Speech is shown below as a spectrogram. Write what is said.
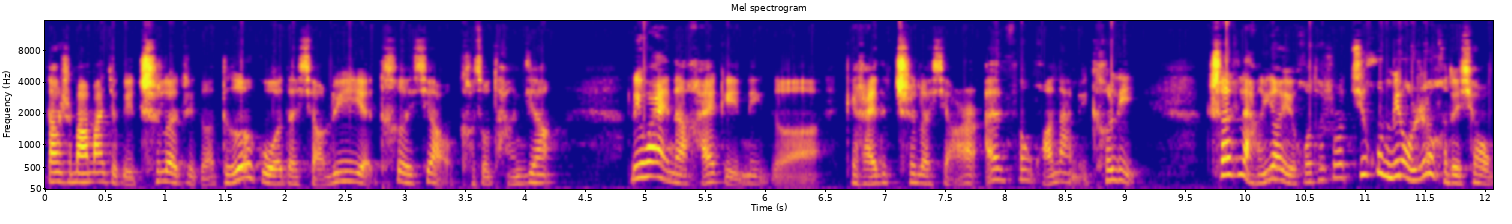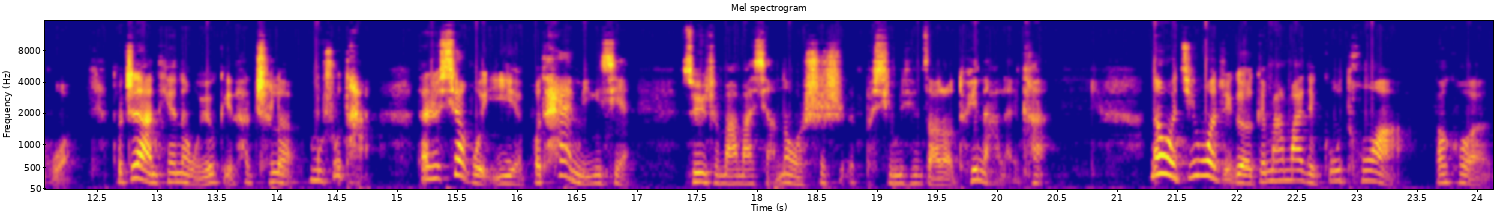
当时妈妈就给吃了这个德国的小绿叶特效咳嗽糖浆，另外呢还给那个给孩子吃了小儿氨酚黄大镁颗粒。吃了这两个药以后，他说几乎没有任何的效果。说这两天呢，我又给他吃了木舒坦，但是效果也不太明显。所以说，妈妈想，那我试试行不行？找找推拿来看。那我经过这个跟妈妈的沟通啊，包括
